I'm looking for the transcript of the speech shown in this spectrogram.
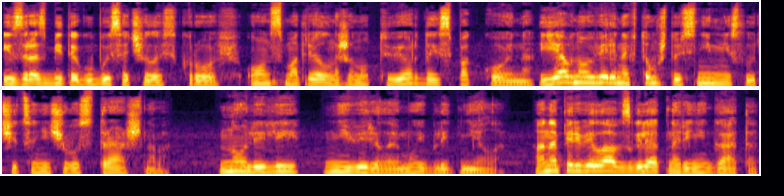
Из разбитой губы сочилась кровь. Он смотрел на жену твердо и спокойно, явно уверенный в том, что с ним не случится ничего страшного. Но Лили не верила ему и бледнела. Она перевела взгляд на ренегата.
